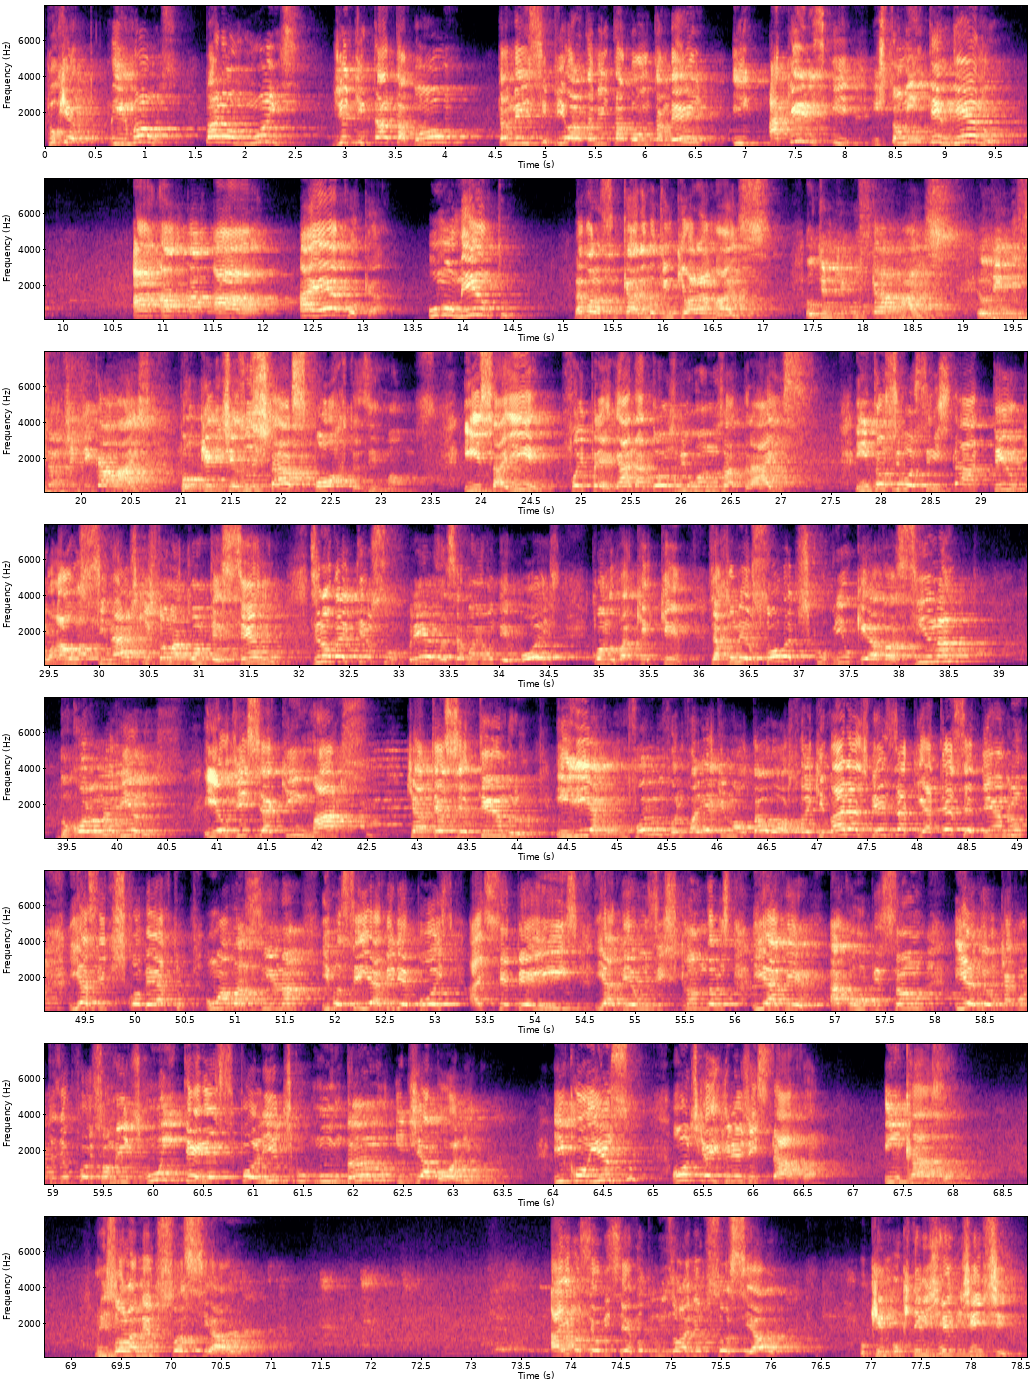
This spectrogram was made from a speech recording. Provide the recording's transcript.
Porque, irmãos, para alguns dia que está tá bom, também se piora também está bom também. E aqueles que estão entendendo a, a, a, a, a época, o momento, vai falar assim, caramba, eu tenho que orar mais, eu tenho que buscar mais, eu tenho que santificar mais, porque Jesus está às portas, irmãos. Isso aí foi pregado há dois mil anos atrás. Então, se você está atento aos sinais que estão acontecendo, você não vai ter surpresa se amanhã ou depois, quando vai, que, que já começou a descobrir o que é a vacina do coronavírus. E eu disse aqui em março que até setembro iria, foi, não foi, não falei aqui no altar Washington, falei que várias vezes aqui, até setembro ia ser descoberto uma vacina e você ia ver depois as CPIs, ia ver os escândalos, ia ver a corrupção, ia ver o que aconteceu, foi somente um interesse político, mundano e diabólico. E com isso, onde que a igreja estava? Em casa, no isolamento social Aí você observou que no isolamento social, o que, o que teve gente, gente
